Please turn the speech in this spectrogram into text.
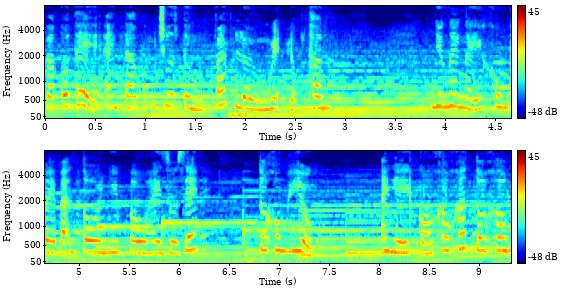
và có thể anh ta cũng chưa từng phát lời nguyện độc thân. Nhưng anh ấy không ve vãn tôi như Paul hay Joseph. Tôi không hiểu, anh ấy có khao khát tôi không?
